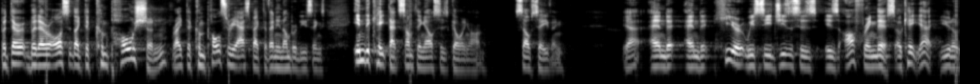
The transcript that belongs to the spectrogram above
But there, but there are also like the compulsion, right? The compulsory aspect of any number of these things indicate that something else is going on, self-saving. Yeah, and and here we see Jesus is is offering this. Okay, yeah, you know,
